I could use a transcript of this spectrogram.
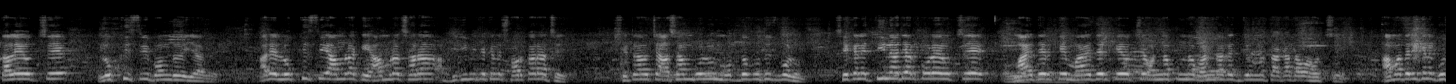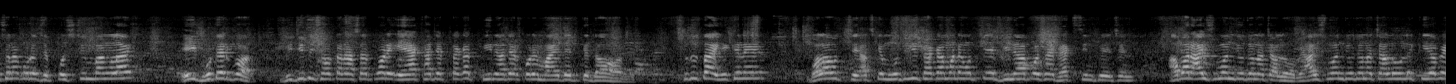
তাহলে হচ্ছে লক্ষ্মীশ্রী বন্ধ হয়ে যাবে। আরে লক্ষ্মীশ্রী আমরা কি? আমরা ছাড়া বিজেপি যেখানে সরকার আছে, সেটা হচ্ছে আসাম বলুন, মধ্যপ্রদেশ বলুন, সেখানে তিন হাজার করে হচ্ছে মায়েদেরকে মায়েদেরকে হচ্ছে অন্নপূর্ণা ভাণ্ডারের জন্য টাকা দেওয়া হচ্ছে। আমাদের এখানে ঘোষণা করেছে পশ্চিমবাংলায় এই ভোটের পর বিজেপি সরকার আসার পর এক হাজার টাকা তিন হাজার করে মায়েদেরকে দেওয়া হবে। শুধু তাই, এখানে বলা হচ্ছে আজকে মোদিজি থাকা মানে হচ্ছে বিনা পয়সায় ভ্যাকসিন পেয়েছেন। আবার আয়ুষ্মান যোজনা চালু হবে। আয়ুষ্মান যোজনা চালু হলে কি হবে?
